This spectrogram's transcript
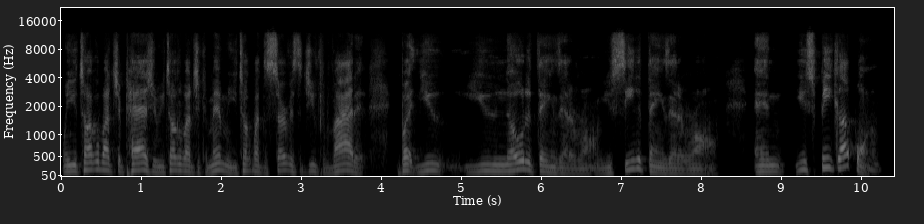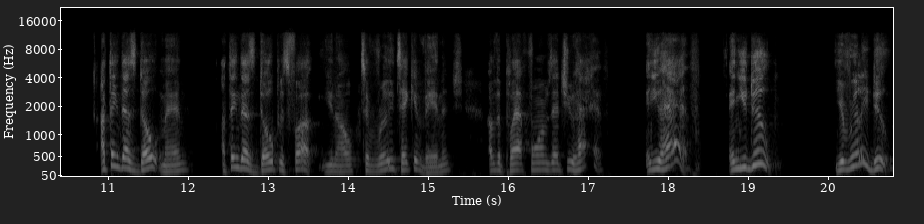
When you talk about your passion, you talk about your commitment, you talk about the service that you provided, but you you know the things that are wrong, you see the things that are wrong and you speak up on them. I think that's dope, man. I think that's dope as fuck, you know, to really take advantage of the platforms that you have. And you have. And you do. You really do.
